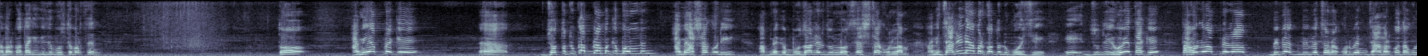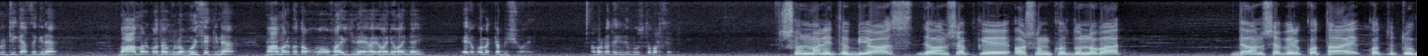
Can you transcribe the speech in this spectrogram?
আমার কথা কি কিছু বুঝতে পারছেন? তো আমি আপনাকে যতটুকু আপনি আমাকে বললেন, আমি আশা করি আপনাকে বোঝানোর জন্য চেষ্টা করলাম। আমি জানি না আমার কতটুকু হয়েছে। যদি হয়ে থাকে, তাহলেও আপনারা বিবেক বিবেচনা করবেন যে আমার কথাগুলো ঠিক আছে কিনা। বা আমার কথাগুলো হয়েছে কিনা বা আমার কথা হয় কিনা হয় হয়নি হয় নাই এরকম একটা বিষয়। আমার কথা কিছু বুঝতে পারছেন? সম্মানিত বিয়স দেওয়ান সাহেবকে অসংখ্য ধন্যবাদ। দেওয়ান সাহেবের কথায় কতটুক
